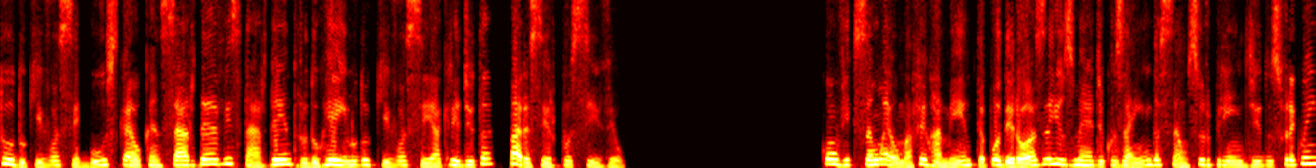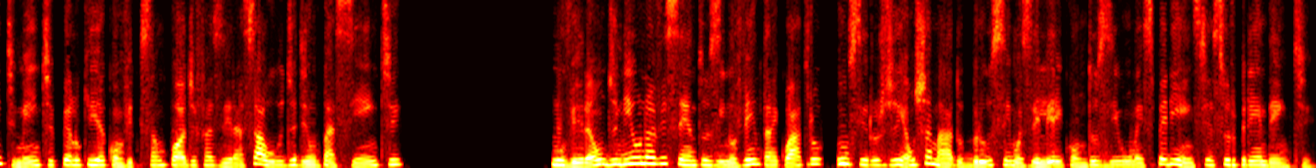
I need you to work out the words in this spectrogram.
Tudo que você busca alcançar deve estar dentro do reino do que você acredita, para ser possível. Convicção é uma ferramenta poderosa e os médicos ainda são surpreendidos frequentemente pelo que a convicção pode fazer à saúde de um paciente. No verão de 1994, um cirurgião chamado Bruce Moseley conduziu uma experiência surpreendente.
